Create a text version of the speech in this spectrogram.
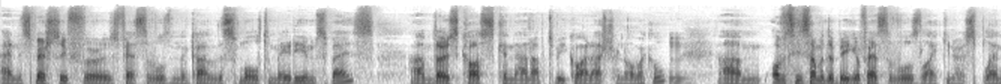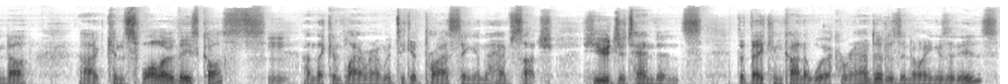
And especially for festivals in the kind of the small to medium space, um, those costs can add up to be quite astronomical. Um, obviously, some of the bigger festivals like you know Splendour uh, can swallow these costs, and they can play around with ticket pricing, and they have such huge attendance that they can kind of work around it. As annoying as it is,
